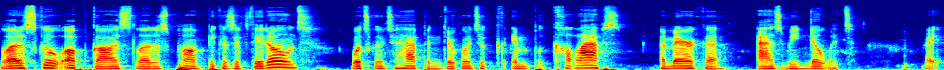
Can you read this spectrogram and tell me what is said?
Let us go up, guys. Let us pump. Because if they don't, what's going to happen? They're going to collapse America as we know it, right?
